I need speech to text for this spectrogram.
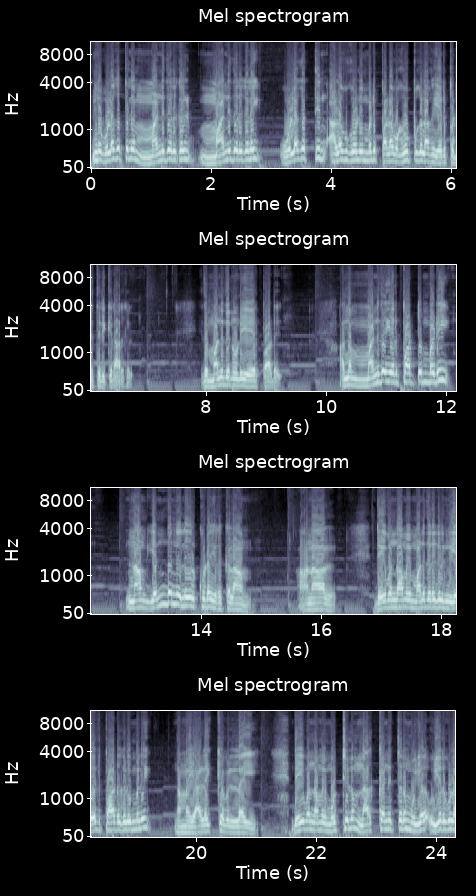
இந்த உலகத்திலே மனிதர்கள் மனிதர்களை உலகத்தின் அளவுகோலின்படி பல வகுப்புகளாக ஏற்படுத்தியிருக்கிறார்கள். இது மனிதனுடைய ஏற்பாடு. அந்த மனித ஏற்பாட்டின்படி நாம் எந்த நிலையில் கூட இருக்கலாம். ஆனால் தேவன் தாமே மனிதர்களின் ஏற்பாடுகளின்படி நம்மை அழைக்கவில்லை. தேவன் நம்மை முற்றிலும் நற்கணித்தரும் உயர் உயர்குல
